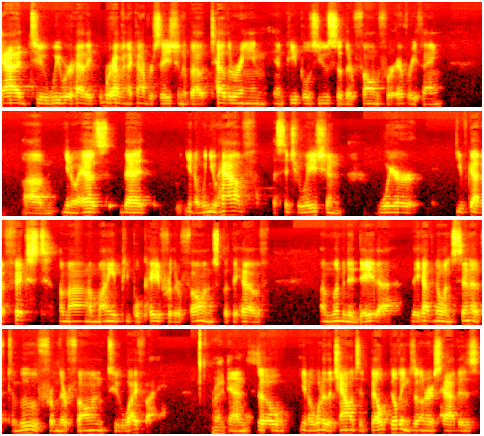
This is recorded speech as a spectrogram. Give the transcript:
add to we were had a, we're having a conversation about tethering and people's use of their phone for everything. Um, you know, as that you know, when you have a situation where you've got a fixed amount of money people pay for their phones, but they have unlimited data, they have no incentive to move from their phone to Wi-Fi. Right. And so, you know, one of the challenges buildings owners have is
